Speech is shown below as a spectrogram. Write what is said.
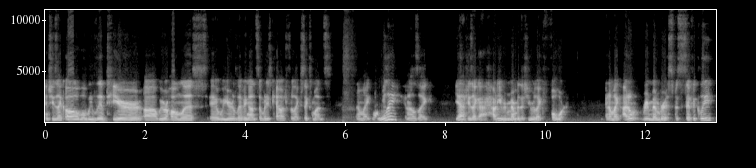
And she's like, oh, well, we lived here. Uh, we were homeless and we were living on somebody's couch for like six months. And I'm like, really? And I was like, yeah. She's like, "Uh, how do you remember this? You were like four. And I'm like, I don't remember it specifically,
